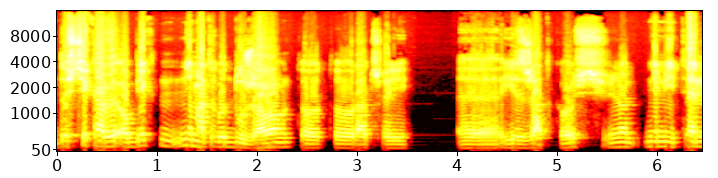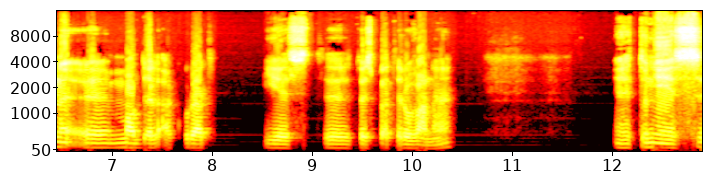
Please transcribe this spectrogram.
dość ciekawy obiekt, nie ma tego dużo, to, to raczej e, jest rzadkość. No, niemniej ten e, model akurat jest, to jest platerowane. To nie jest,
